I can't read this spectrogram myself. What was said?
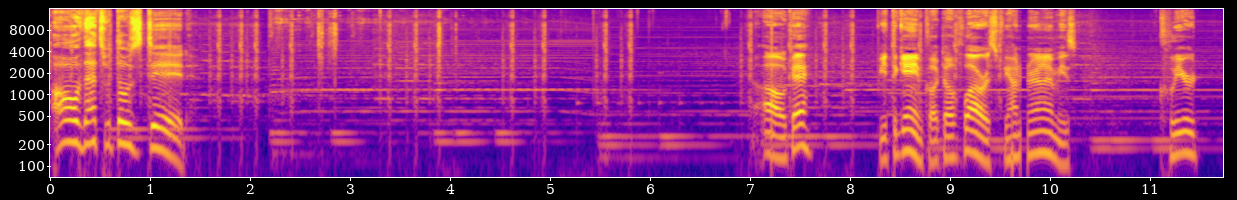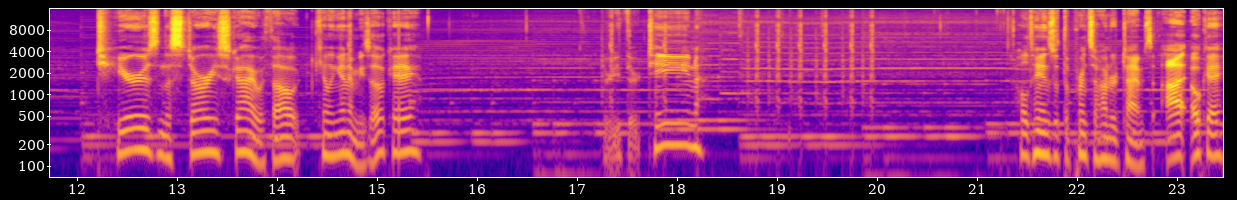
Oh, that's what those did. Oh, okay. Beat the game. Collect all the flowers. Behind your enemies. Clear tears in the starry sky without killing enemies. Okay. 313. Hold hands with the prince a hundred times. I okay.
